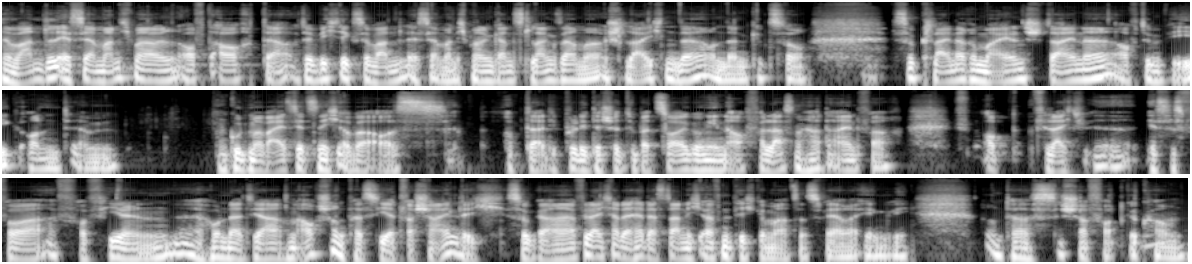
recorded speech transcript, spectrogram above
Wandel ist ja manchmal oft auch, der, der wichtigste Wandel ist ja manchmal ein ganz langsamer, schleichender und dann gibt's so, so kleinere Meilensteine auf dem Weg und ähm, gut, man weiß jetzt nicht, ob er aus ob da die politische Überzeugung ihn auch verlassen hat einfach. Ob vielleicht äh, ist es vor, vor vielen äh, hundert Jahren auch schon passiert, wahrscheinlich sogar. Vielleicht hat er, es da nicht öffentlich gemacht, sonst wäre er irgendwie unter das Schafott gekommen.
